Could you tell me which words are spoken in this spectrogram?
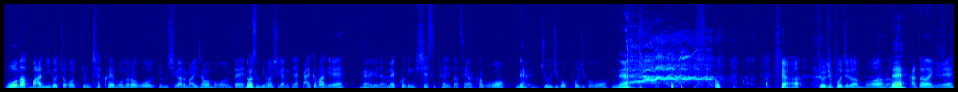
워낙 많이 이것저것 좀 체크해 보느라고 좀 시간을 많이 잡아먹었는데 그렇습니다. 이번 시간은 그냥 깔끔하게 네. 그냥 레코딩 실습편이다 생각하고 네. 네, 조지고 포지고 네. 자 조지 포지를 한번 어, 네. 간단하게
